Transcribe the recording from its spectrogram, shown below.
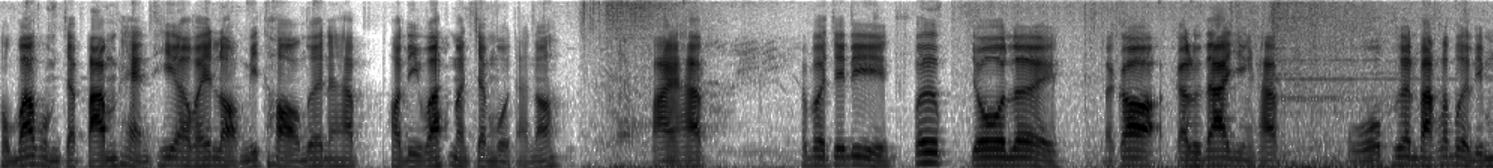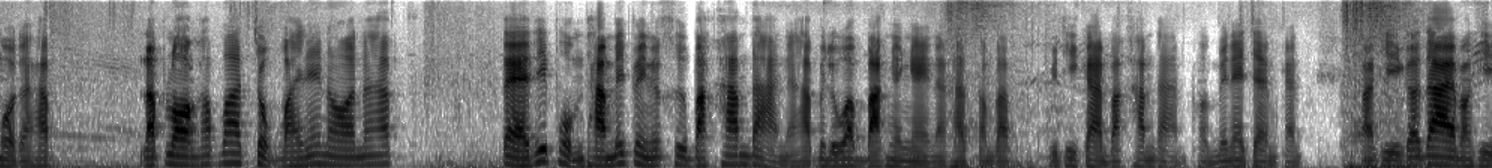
ผมว่าผมจะปั๊มแผนที่เอาไว้หลอมมิดทองด้วยนะครับ พอดีว่ามันจะหมดอะเนาะไปครับระเบิดเจดีปึ๊บโยนเลย แล้วก็การูด้ายิงครับโอ้เพื่อนบักระเบิดรีโมทนะครับ รับรองครับว่าจบไวแน่นอนนะครับ แต่ที่ผมทำไม่เป็นก็คือบักข้ามด่านนะครับ ไม่รู้ว่าบักยังไงนะครับสำหรับวิธีการบักข้ามด่านผมไม่แน่ใจเหมือนกัน บางทีก็ได้บางที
